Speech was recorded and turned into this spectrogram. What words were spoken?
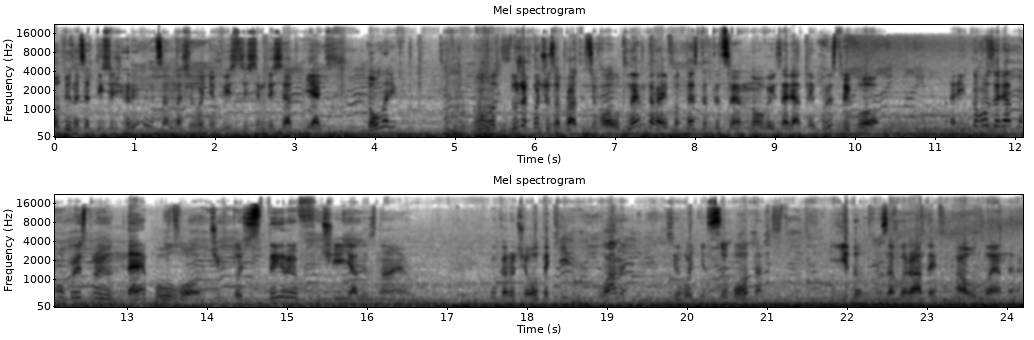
11 тисяч гривень, це на сьогодні 275 доларів. Ну, от дуже хочу забрати цього аутлендера і потестити це новий зарядний пристрій, бо рідного зарядного пристрою не було. Чи хтось стирив, чи я не знаю. Ну, коротше, отакі плани. Сьогодні субота. Їду забирати аутлендера.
